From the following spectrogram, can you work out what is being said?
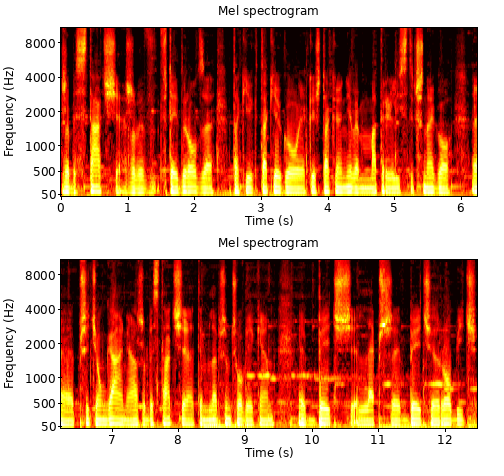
żeby stać się, żeby w, w tej drodze taki, takiego jakiegoś takiego, nie wiem, materialistycznego e, przyciągania, żeby stać się tym lepszym człowiekiem, e, być lepszy, być, robić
